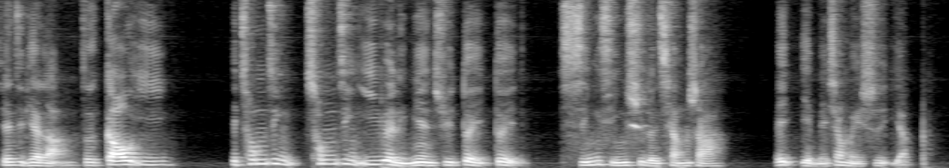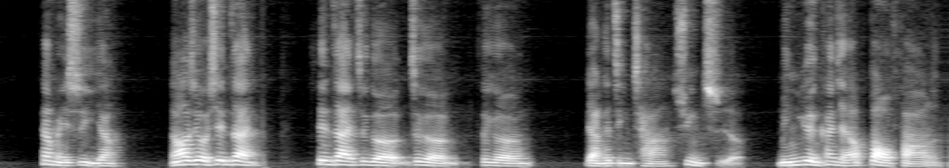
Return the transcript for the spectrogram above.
前几天啦，这高一一冲进冲进医院里面去对对行刑式的枪杀，哎，也没像没事一样，像没事一样。然后结果现在现在这个这个这个两个警察殉职了。民怨看起来要爆发了，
